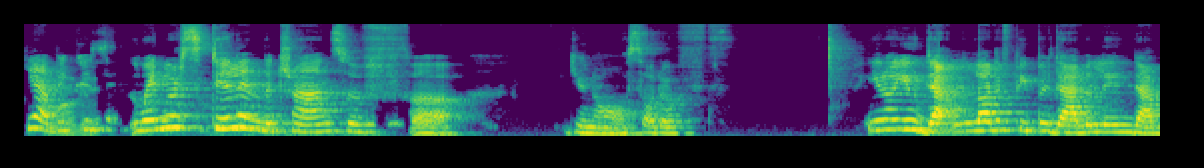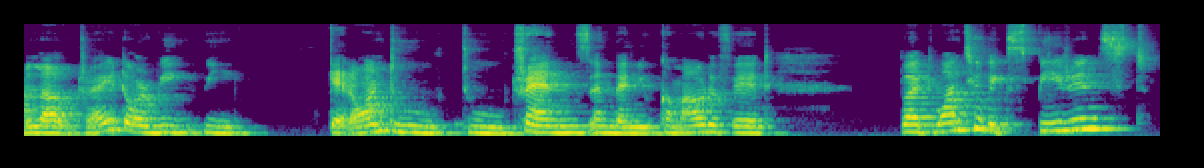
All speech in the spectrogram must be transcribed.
Yeah, because it. when you're still in the trance of uh, you know, sort of, you know, you da- a lot of people dabble in, dabble out, right? Or we we get on to to trends and then you come out of it. But once you've experienced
